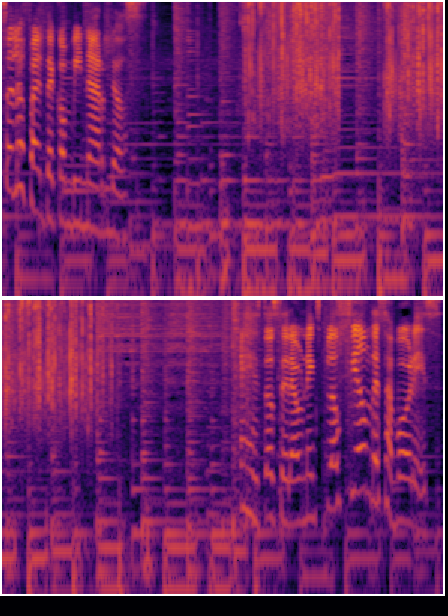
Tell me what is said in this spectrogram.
Solo falta combinarlos. Esto será una explosión de sabores.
